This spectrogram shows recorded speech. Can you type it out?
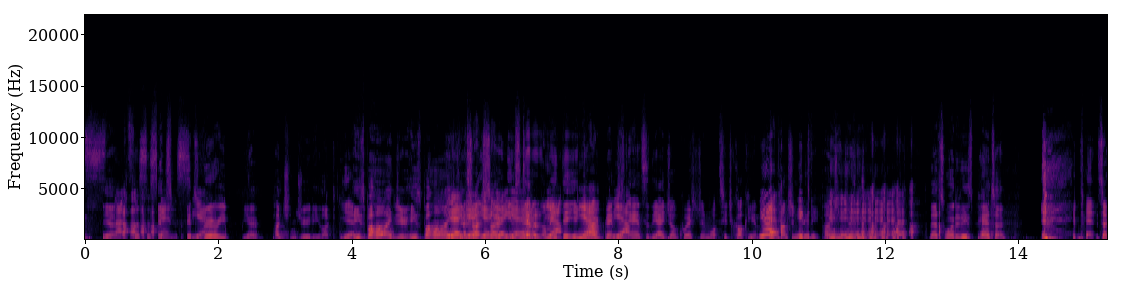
that's Yeah. that's the It's, suspense. it's yeah. very you know Punch and Judy. Like Yeah. he's behind you, he's behind Yeah, you. That's yeah, right. yeah, so yeah, yeah. instead of, I mean, Yeah, there you yeah, go. Ben yeah. just answered the age-old question: What's Hitchcockian? Yeah, Punch and ex- Judy. Punch and Judy. That's what it is. Panto. Ben- so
